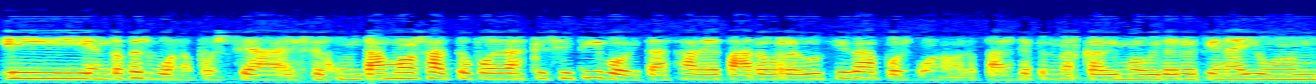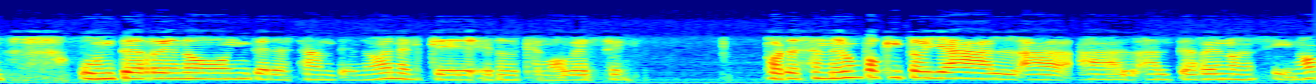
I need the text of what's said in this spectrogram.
y entonces, bueno, pues si, juntamos alto poder adquisitivo y tasa de paro reducida, pues bueno, parece que el mercado inmobiliario tiene ahí un, un terreno interesante, ¿no? En el que, en el que moverse por descender un poquito ya al, al, terreno en sí, ¿no?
